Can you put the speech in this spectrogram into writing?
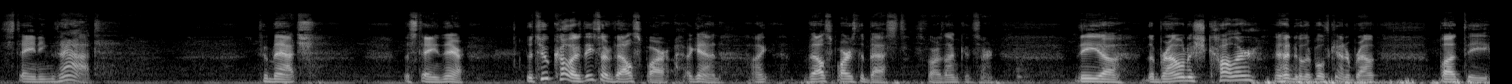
staining that to match the stain there. The two colors, these are Valspar. Again, I, Valspar is the best as far as I'm concerned. The uh, the brownish color, I know they're both kind of brown, but the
